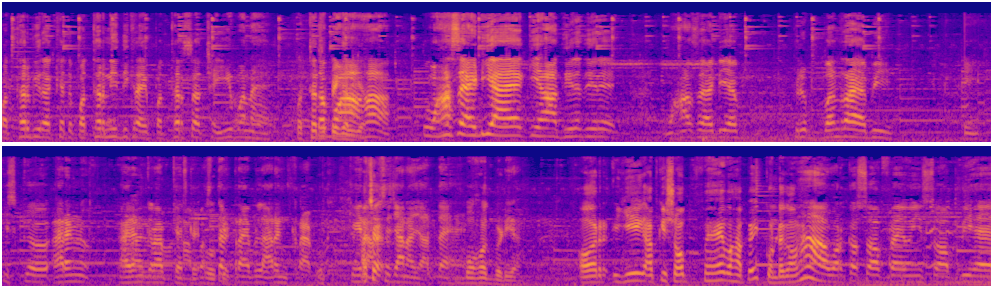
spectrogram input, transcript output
पत्थर भी रखे तो पत्थर नहीं दिख रहा है पत्थर से अच्छा ये बना है। पत्थर तो तब वहाँ- हाँ तो वहाँ से आइडिया आया कि हाँ धीरे धीरे वहाँ से आइडिया फिर बन रहा है अभी। इसको आयरन आयरन क्राफ्ट कहते हैं। बस्तर ट्राइबल आयरन क्राफ्ट के अच्छा। नाम से जाना जाता है। बहुत बढ़िया। और ये आपकी शॉप है वहाँ पे कोंडा गाँव में? हाँ वर्कर शॉप है वहीं शॉप भी है।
